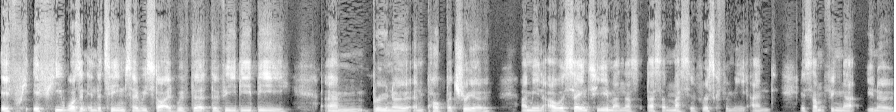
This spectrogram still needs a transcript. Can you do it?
if if he wasn't in the team, so we started with the the VDB, um, Bruno and Pogba trio. I mean, I was saying to you, man, that's that's a massive risk for me, and it's something that you know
